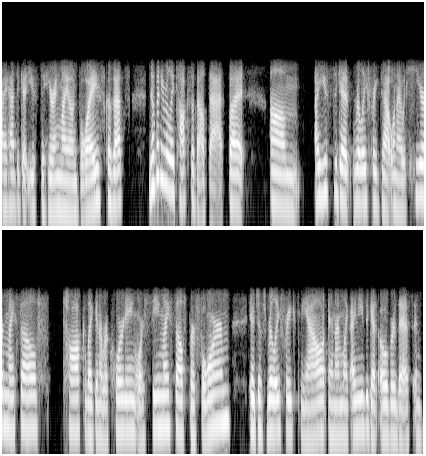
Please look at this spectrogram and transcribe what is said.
I had to get used to hearing my own voice because that's nobody really talks about that. But um I used to get really freaked out when I would hear myself talk like in a recording or see myself perform. It just really freaked me out and I'm like I need to get over this and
